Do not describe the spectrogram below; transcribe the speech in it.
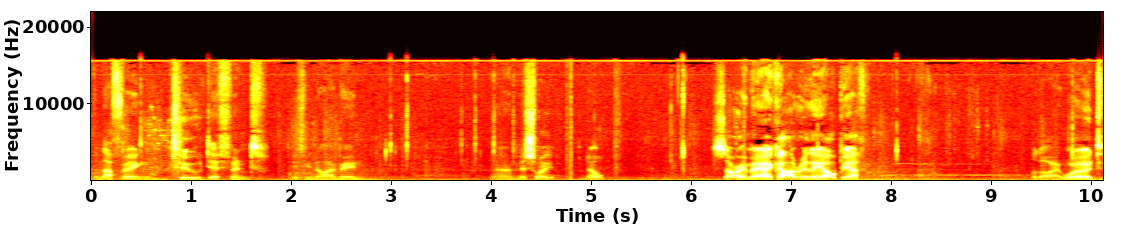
But nothing too different, if you know what I mean. And this way? Nope. Sorry, mate, I can't really help you. Although I would.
